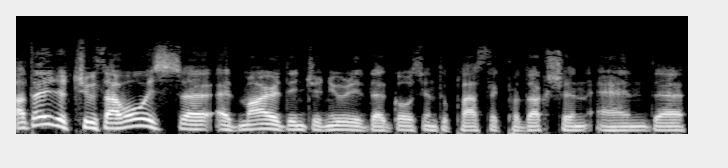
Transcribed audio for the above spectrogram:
I'll tell you the truth. I've always uh, admired the ingenuity that goes into plastic production, and uh,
